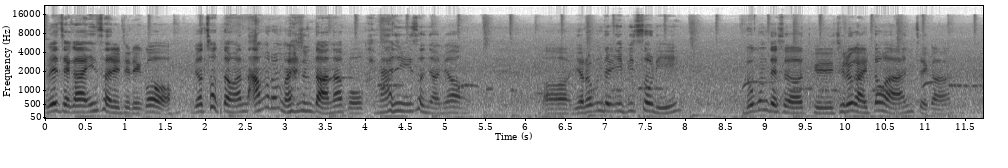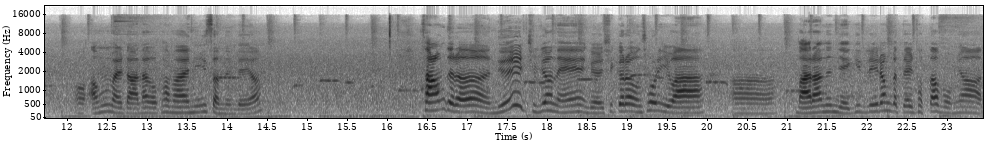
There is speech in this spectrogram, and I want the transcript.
왜 제가 인사를 드리고 몇 초 동안 아무런 말씀도 안 하고 가만히 있었냐면 어, 여러분들 이 빗소리 녹음돼서 그 들어갈 동안 제가 어, 아무 말도 안 하고 가만히 있었는데요. 사람들은 늘 주변에 그 시끄러운 소리와 어, 말하는 얘기들 이런 것들 듣다 보면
